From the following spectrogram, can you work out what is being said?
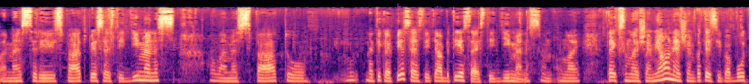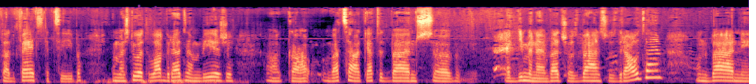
lai mēs arī spētu piesaistīt ģimenes, lai mēs spētu ne tikai piesaistīt, jā, bet iesaistīt ģimenes, un, un lai, teiksim, lai šiem jauniešiem patiesībā būtu tāda pēctecība, jo mēs ļoti labi redzam bieži, kā vecāki atved bērnus ar ģimenēm ved šos bērnus uz draudzēm, un bērni,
